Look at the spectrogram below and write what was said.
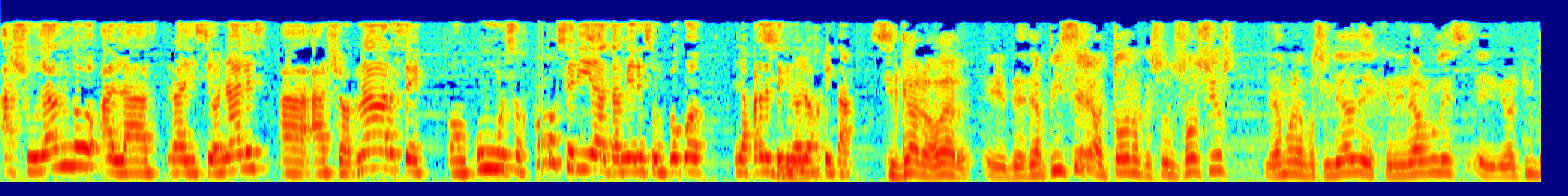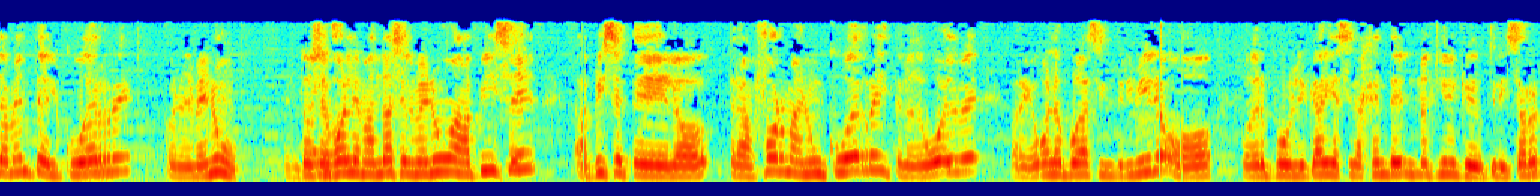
ayudando a las tradicionales a, ayornarse con cursos. ¿Cómo sería también eso un poco de la parte tecnológica? Sí, claro, a ver, eh, desde Apice a todos los que son socios le damos la posibilidad de generarles eh, gratuitamente el QR con el menú. Entonces vos le mandás el menú a Apice Apice te lo transforma en un QR y te lo devuelve para que vos lo puedas imprimir o poder publicar y así la gente no tiene que utilizar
